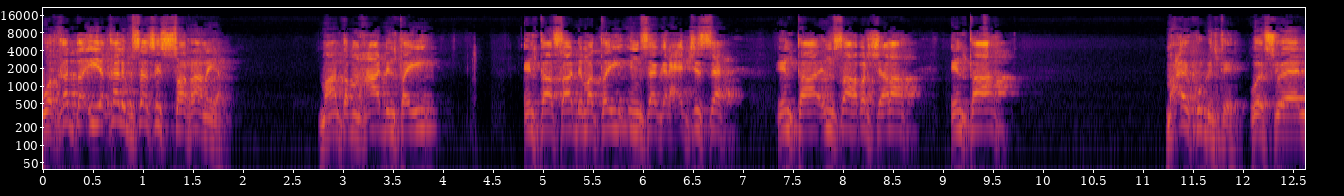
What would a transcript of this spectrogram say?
Warqadda iyo qalinku saasay isu saaraanayaan maanta maxaa dhintay? Intaasaa dhimatay? Imsaa garxajisa? Intaa imsaa habarshala intaa maxay ku dhinteen? Waa su'aal.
